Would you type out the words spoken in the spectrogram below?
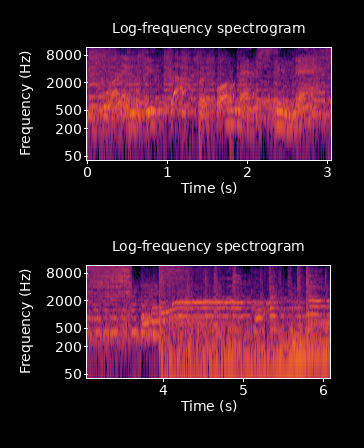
40 tracks performance in next.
